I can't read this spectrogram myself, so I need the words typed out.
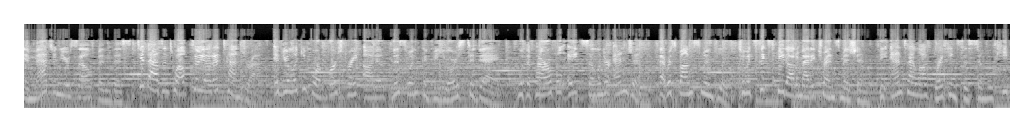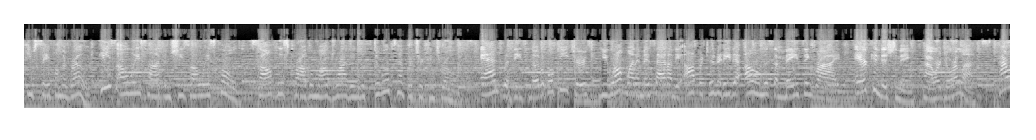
Imagine yourself in this 2012 Toyota Tundra. If you're looking for a first-rate auto, this one could be yours today. With a powerful eight-cylinder engine that responds smoothly to its six-speed automatic transmission, the anti-lock braking system will keep you safe on the road. He's always hot and she's always cold. Solve this problem while driving with dual temperature controls. And with these notable features, you won't want to miss out on the opportunity to own this amazing ride. Air conditioning, power door locks, power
